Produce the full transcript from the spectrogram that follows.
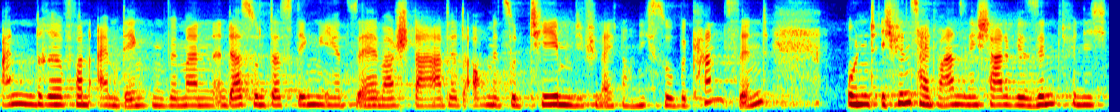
andere von einem denken, wenn man das und das Ding jetzt selber startet, auch mit so Themen, die vielleicht noch nicht so bekannt sind. Und ich finde es halt wahnsinnig schade. Wir sind, finde ich,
